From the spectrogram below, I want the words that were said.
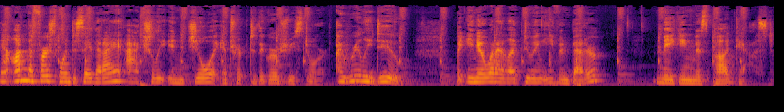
Now, I'm the first one to say that I actually enjoy a trip to the grocery store. I really do. But you know what I like doing even better? Making this podcast.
